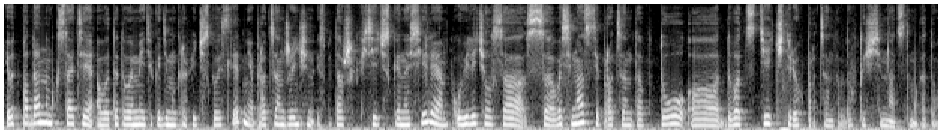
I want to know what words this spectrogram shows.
И вот по данным, кстати, вот этого медико-демографического исследования, процент женщин, испытавших физическое насилие, увеличился с 18% до 24% в 2017 году.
